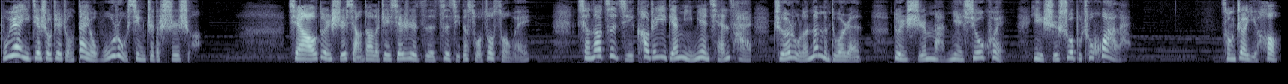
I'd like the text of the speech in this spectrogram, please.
不愿意接受这种带有侮辱性质的施舍，钱敖顿时想到了这些日子自己的所作所为，想到自己靠着一点米面钱财折辱了那么多人，顿时满面羞愧，一时说不出话来。从这以后，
